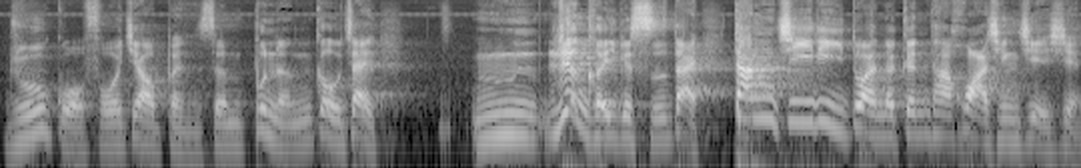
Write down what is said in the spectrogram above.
如果佛教本身不能够在嗯，任何一个时代，当机立断的跟他划清界限，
